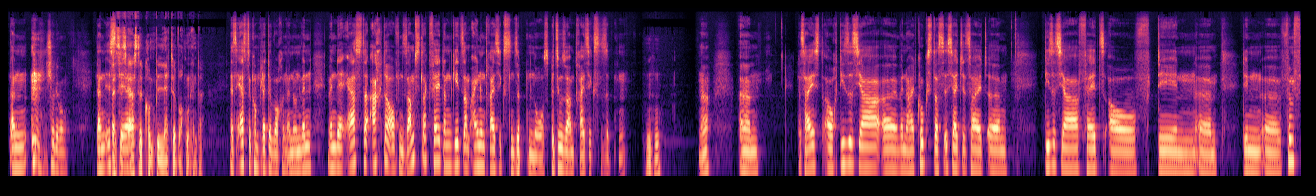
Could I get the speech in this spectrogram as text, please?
dann, Entschuldigung, dann ist das der. Das erste komplette Wochenende. Das erste komplette Wochenende. Und wenn, wenn der erste Achte auf den Samstag fällt, dann geht es am 31.07. los, beziehungsweise am 30.07. Mhm. Ne? Ähm, das heißt, auch dieses Jahr, äh, wenn du halt guckst, das ist halt jetzt halt, ähm, dieses Jahr fällt es auf den, ähm, den äh, 5.,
